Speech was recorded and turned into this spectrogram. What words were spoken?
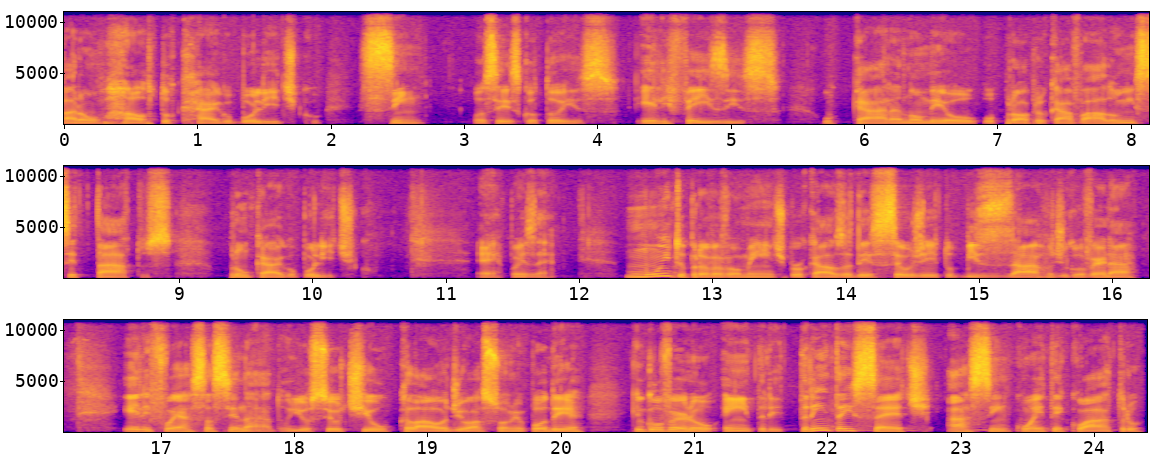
para um alto cargo político. Sim, você escutou isso. Ele fez isso. O cara nomeou o próprio cavalo, o incitatus, para um cargo político. É, pois é. Muito provavelmente por causa desse seu jeito bizarro de governar, ele foi assassinado e o seu tio Cláudio assume o poder, que governou entre 37 a 54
